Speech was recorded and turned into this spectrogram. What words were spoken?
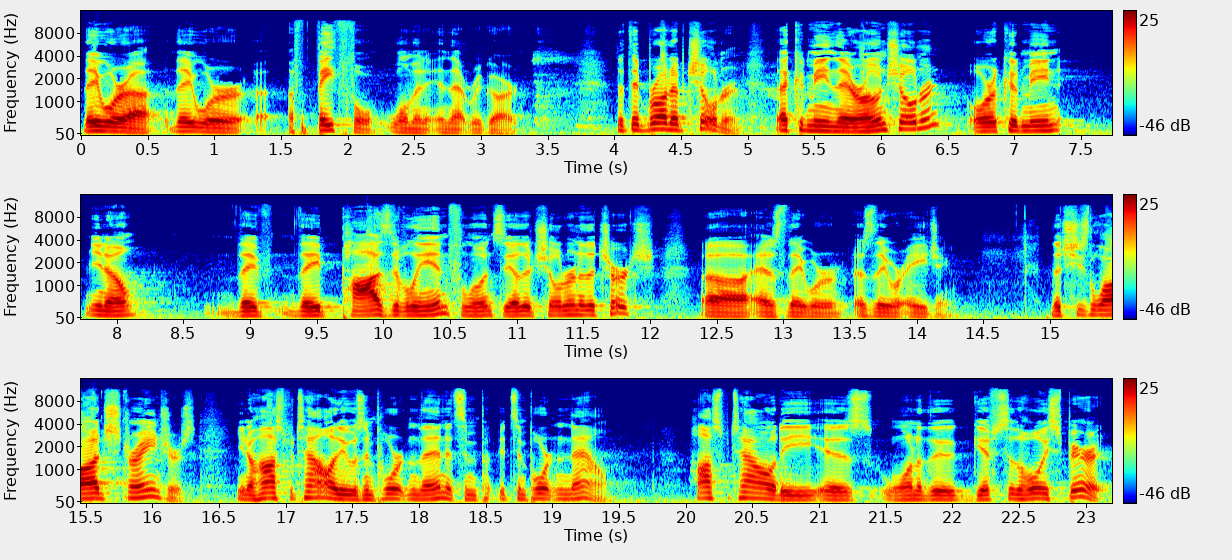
They were, a, they were a faithful woman in that regard. That they brought up children. That could mean their own children, or it could mean, you know, they've, they positively influenced the other children of the church uh, as, they were, as they were aging. That she's lodged strangers. You know, hospitality was important then, it's, imp- it's important now. Hospitality is one of the gifts of the Holy Spirit.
